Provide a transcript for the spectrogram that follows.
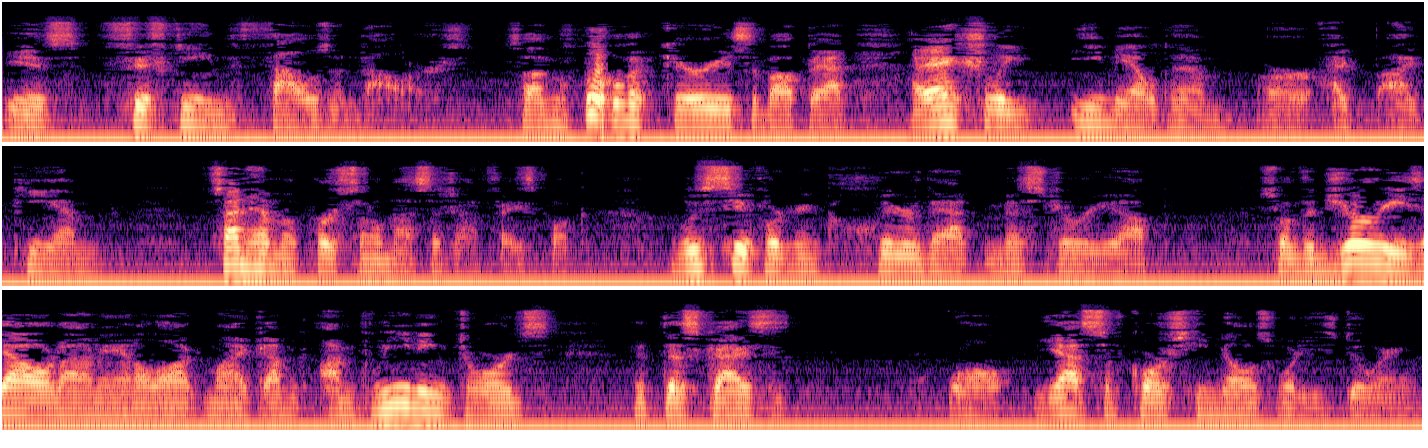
is $15,000. So I'm a little bit curious about that. I actually emailed him, or I, I PM, sent him a personal message on Facebook. We'll see if we can clear that mystery up. So the jury's out on Analog Mike. I'm, I'm leaning towards that this guy's, well, yes, of course, he knows what he's doing.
